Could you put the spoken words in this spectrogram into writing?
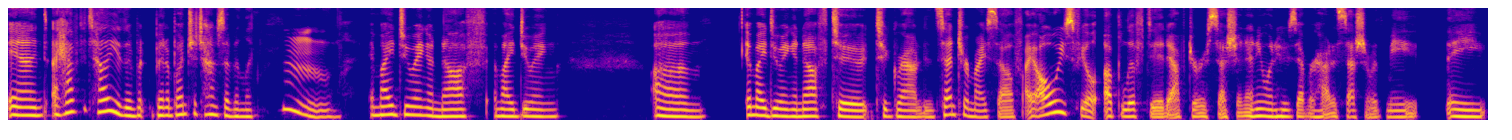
and I have to tell you, there have been a bunch of times I've been like, hmm, am I doing enough? Am I doing, um, am I doing enough to to ground and center myself? I always feel uplifted after a session. Anyone who's ever had a session with me, they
